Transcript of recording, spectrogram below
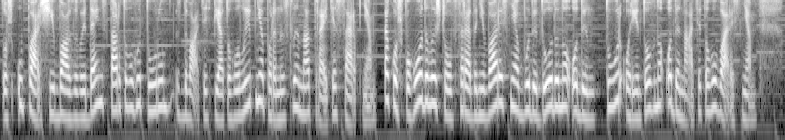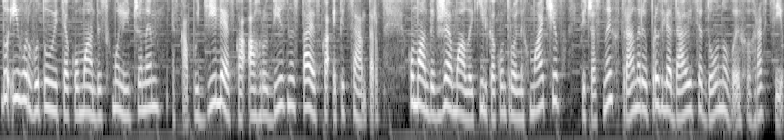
Тож у перший базовий день стартового туру з 25 липня перенесли на 3 серпня. Також погодили, що всередині вересня буде додано один тур орієнтовно 11 вересня. До ігор готуються команди з Хмельниччини, ФК Поділля, ФК Агробізнес та ФК Епіцентр. Команди вже мали кілька контрольних матчів. Під час них тренери приглядаються до нових гравців.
